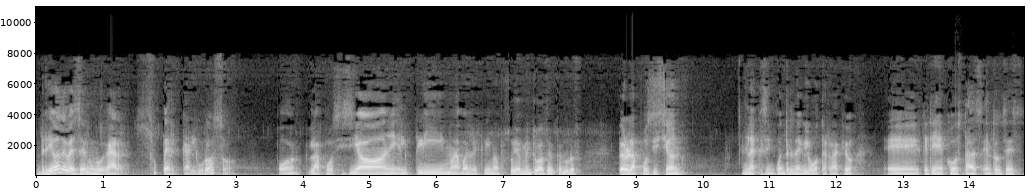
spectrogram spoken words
Río debe ser un lugar súper caluroso por la posición y el clima. Bueno, el clima, pues obviamente va a ser caluroso, pero la posición en la que se encuentra en el globo terráqueo, eh, que tiene costas. Entonces,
